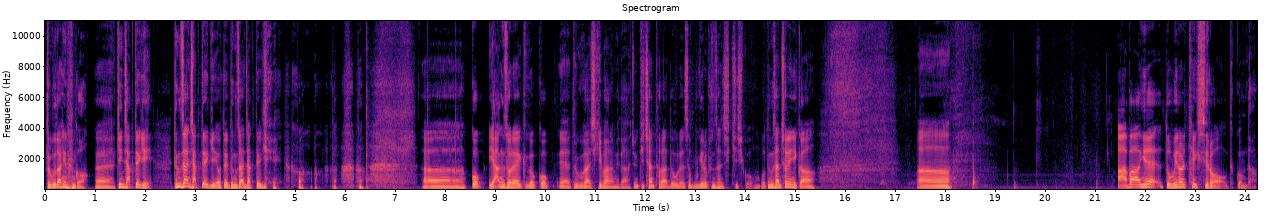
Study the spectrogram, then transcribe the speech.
들고 다니는 거. 예, 긴 작대기. 등산 작대기. 어때, 등산 작대기. 어, 꼭 양손에 그거 꼭 예, 들고 가시기 바랍니다. 좀 귀찮더라도 그래서 무게를 분산시키시고 뭐 등산철이니까 아 아바의 The Winner Takes It All 듣고 옵니다.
